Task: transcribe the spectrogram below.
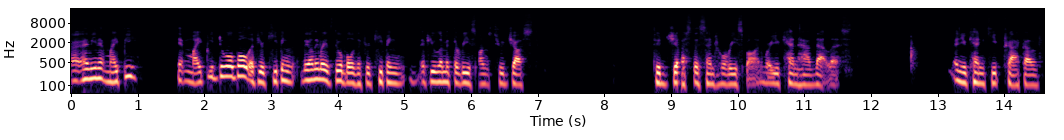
I I mean, it might be. It might be doable if you're keeping the only way it's doable is if you're keeping if you limit the respawns to just to just a central respawn where you can have that list. And you can keep track of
